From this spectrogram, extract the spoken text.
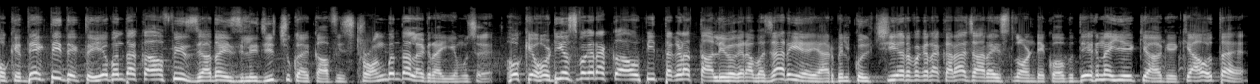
ओके देखते ही देखते ये बंदा काफ़ी ज़्यादा इजीली जीत चुका है काफ़ी स्ट्रांग बंदा लग रहा है ये मुझे ओके ऑडियंस वगैरह काफ़ी तगड़ा ताली वगैरह बजा रही है यार बिल्कुल चीयर वगैरह करा जा रहा है इस लॉन्डे को अब देखना ये क्या आगे क्या होता है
